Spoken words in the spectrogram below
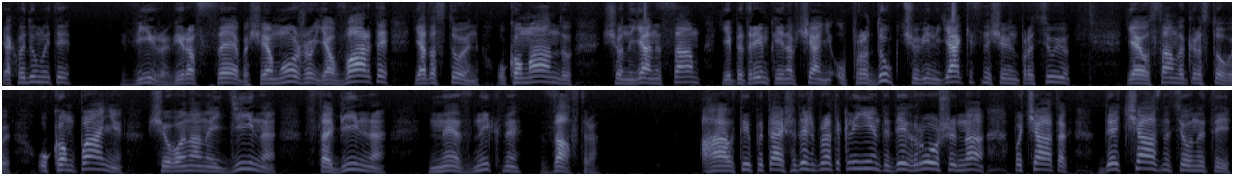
Як ви думаєте, віра, віра в себе, що я можу, я вартий, я достоин. У команду, що я не сам, є підтримка і навчання. У продукт, що він якісний, що він працює, я його сам використовую. У компанію, що вона надійна, стабільна, не зникне завтра. А ти питаєш, а де ж брати клієнти, де гроші на початок, де час на цього знайти?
